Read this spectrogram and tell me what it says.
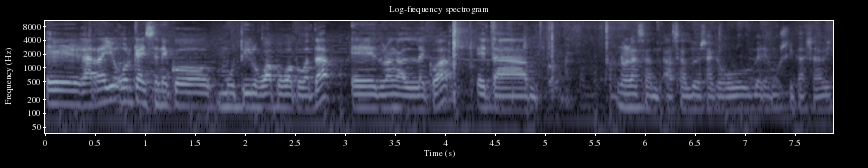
E, garraio gorka izeneko mutil guapo guapo bat da, e, durangaldekoa, eta nola azal- azaldu esakegu bere musika, sabi?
